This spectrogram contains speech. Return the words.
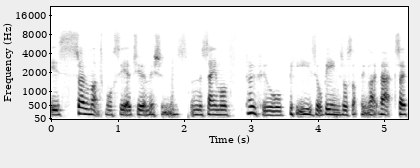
is so much more CO2 emissions than the same of tofu or peas or beans or something like that. So,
